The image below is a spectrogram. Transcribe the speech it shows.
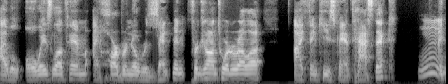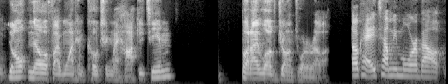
I will always love him. I harbor no resentment for John Tortorella. I think he's fantastic. Mm. I don't know if I want him coaching my hockey team, but I love John Tortorella. Okay, tell me more about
